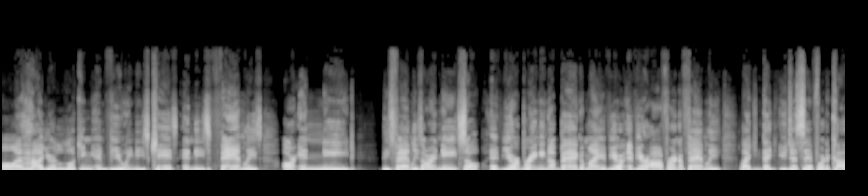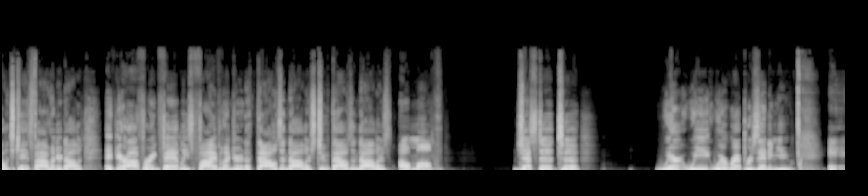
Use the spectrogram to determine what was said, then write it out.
on how you're looking and viewing these kids and these families are in need. These families are in need. So if you're bringing a bag of money, if you're if you're offering a family like you just said for the college kids, five hundred dollars. If you're offering families five hundred, a thousand dollars, two thousand dollars a month, just to to we're we we're representing you. I-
